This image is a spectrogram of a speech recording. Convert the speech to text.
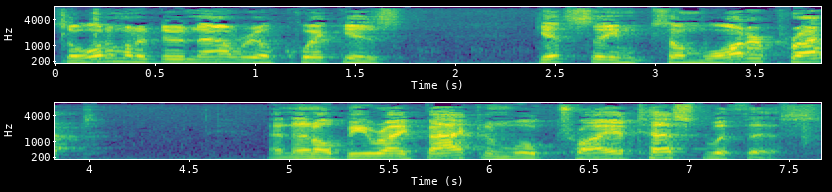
So what I'm going to do now real quick is get some, some water prepped and then I'll be right back and we'll try a test with this.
